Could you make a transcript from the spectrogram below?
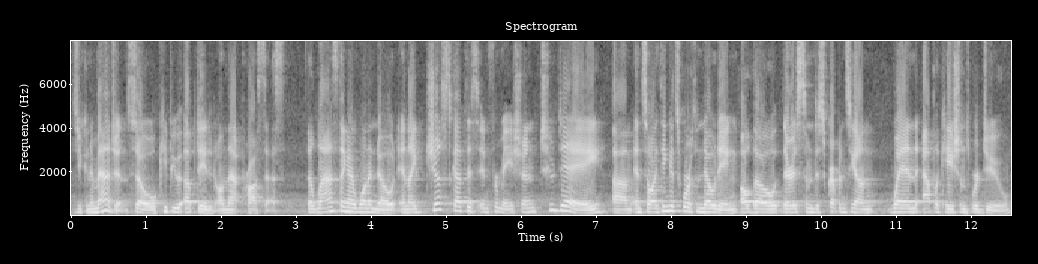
as you can imagine. So we'll keep you updated on that process. The last thing I want to note, and I just got this information today, um, and so I think it's worth noting, although there is some discrepancy on when applications were due.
